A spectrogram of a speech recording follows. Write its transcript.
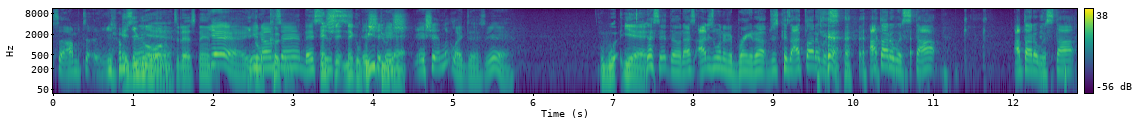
So I'm. T- you know what I'm And you saying? gonna Yeah. hold them to that standard. Yeah, you, gonna know what I'm saying. This And is shit, nigga, it we should- do it that. sh- It shouldn't look like this. Yeah. W- yeah, That's it though. That's I just wanted to bring it up just because I thought it was I thought it would stop. I thought it would stop,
